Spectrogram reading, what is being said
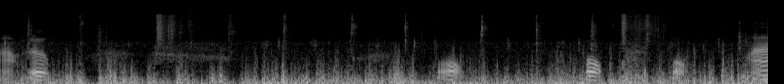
อ้าวเริ่มโปะโปะโปะอ่า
